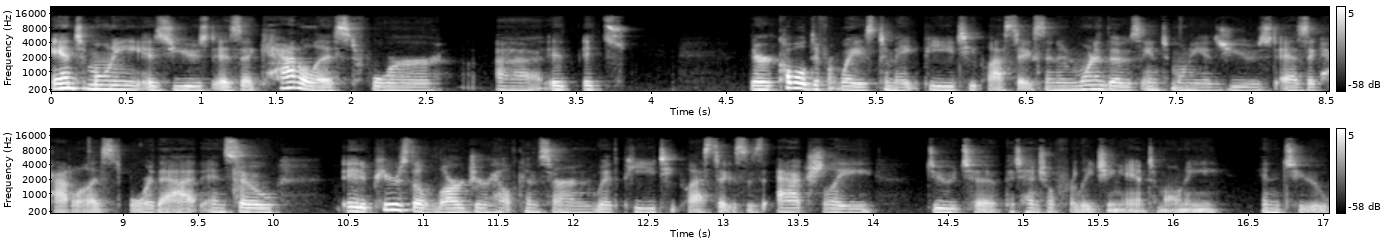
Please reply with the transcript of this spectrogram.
antimony is used as a catalyst for uh, it, it's there are a couple different ways to make PET plastics, and in one of those, antimony is used as a catalyst for that. And so it appears the larger health concern with PET plastics is actually due to potential for leaching antimony into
